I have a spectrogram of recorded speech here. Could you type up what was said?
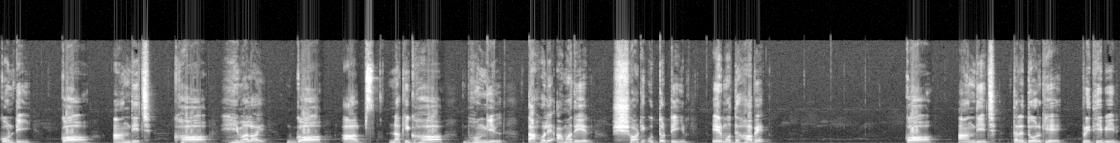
কোনটি? ক, আন্দিজ, খ, হিমালয়, গ, আলপস নাকি ঘ, ভঙ্গিল। তাহলে আমাদের সঠিক উত্তরটি এর মধ্যে হবে ক. আন্দিজ। তাহলে দৈর্ঘ্যে পৃথিবীর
